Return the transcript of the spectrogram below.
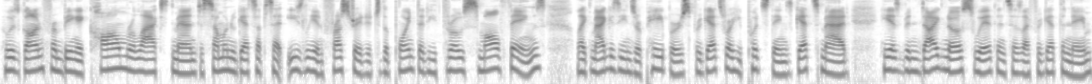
who has gone from being a calm, relaxed man to someone who gets upset easily and frustrated to the point that he throws small things like magazines or papers, forgets where he puts things, gets mad. He has been diagnosed with, and says, I forget the name,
